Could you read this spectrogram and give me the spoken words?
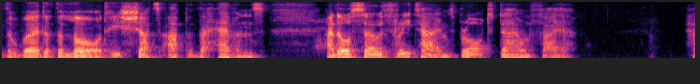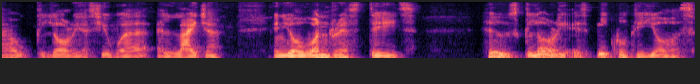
the word of the Lord he shut up the heavens, and also three times brought down fire. How glorious you were, Elijah, in your wondrous deeds! Whose glory is equal to yours?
